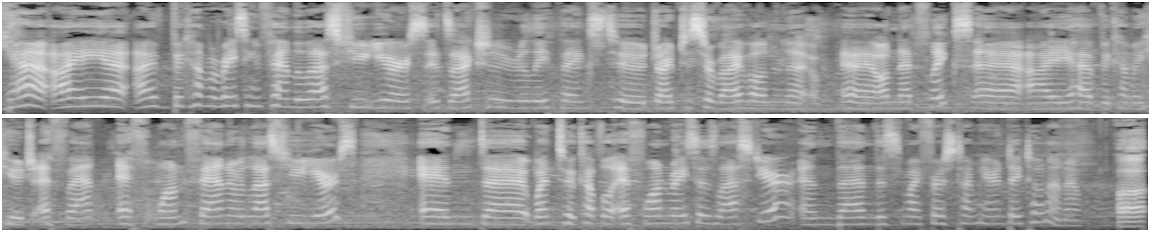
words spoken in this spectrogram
Yeah, I uh, I've become a racing fan the last few years. It's actually really thanks to Drive to Survive on uh, uh, on Netflix. Uh, I have become a huge F1 F1 fan over the last few years, and uh, went to a couple of F1 races last year, and then this is my first time here in Daytona now. Uh,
